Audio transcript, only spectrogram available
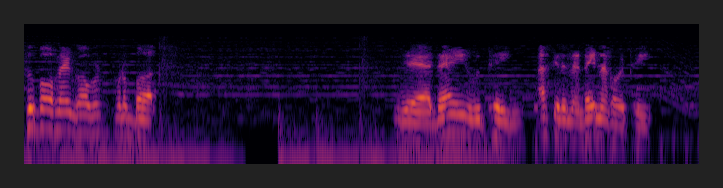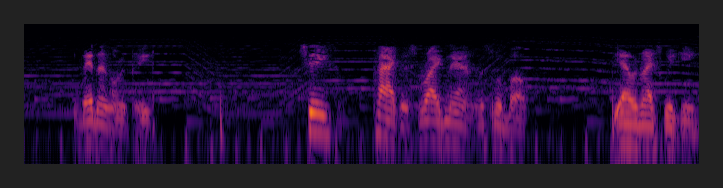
Super Bowl hangover for the Bucks. Yeah, they ain't repeating. I see them now. They not gonna repeat. They not gonna repeat. Chiefs, Packers right now in the Super Bowl. You have a nice weekend.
